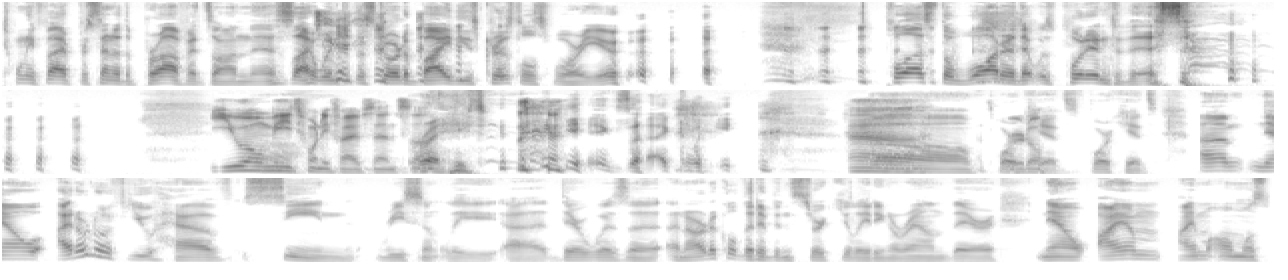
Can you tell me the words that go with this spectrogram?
twenty five percent of the profits on this. I went to the store to buy these crystals for you, plus the water that was put into this. You owe me Oh. 25 cents. son. right? exactly. Uh, oh, that's poor brutal. kids, poor kids. Um, now I don't know if you have seen recently. Uh, there was a, an article that had been circulating around there. Now I am I'm almost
